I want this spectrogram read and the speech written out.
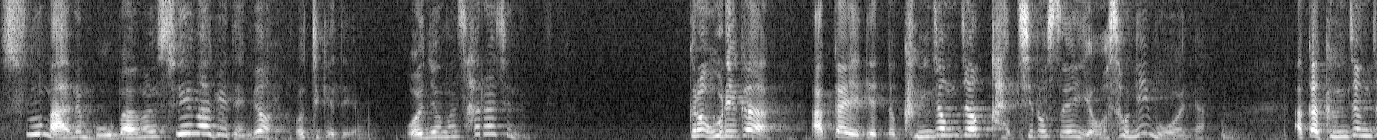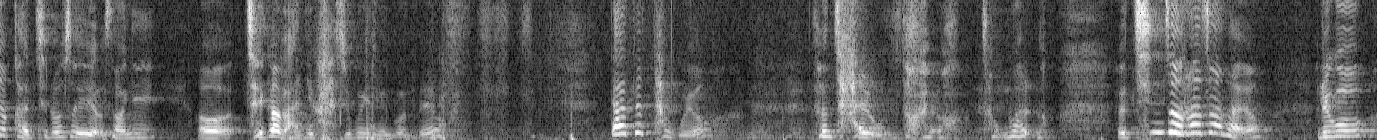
수많은 모방을 수행하게 되면 어떻게 돼요? 원형은 사라지는 거예요. 그럼 우리가 아까 얘기했던 긍정적 가치로서의 여성이 뭐냐? 아까 긍정적 가치로서의 여성이 어, 제가 많이 가지고 있는 건데요. 따뜻하고요. 전 잘 웃어요. 정말로. 친절하잖아요. 그리고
